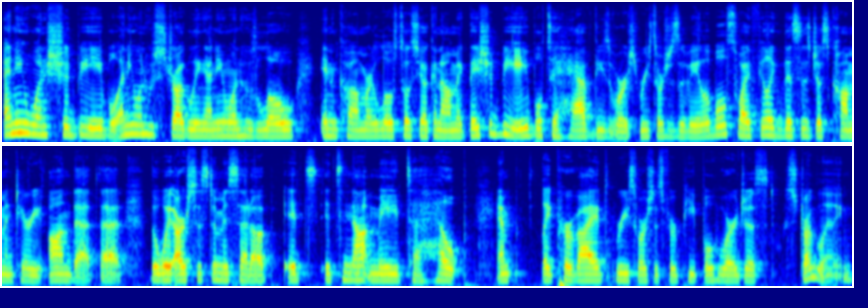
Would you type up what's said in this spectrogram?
anyone should be able, anyone who's struggling, anyone who's low income or low socioeconomic, they should be able to have these resources available. So I feel like this is just commentary on that, that the way our system is set up, it's it's not made to help and like provide resources for people who are just struggling.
